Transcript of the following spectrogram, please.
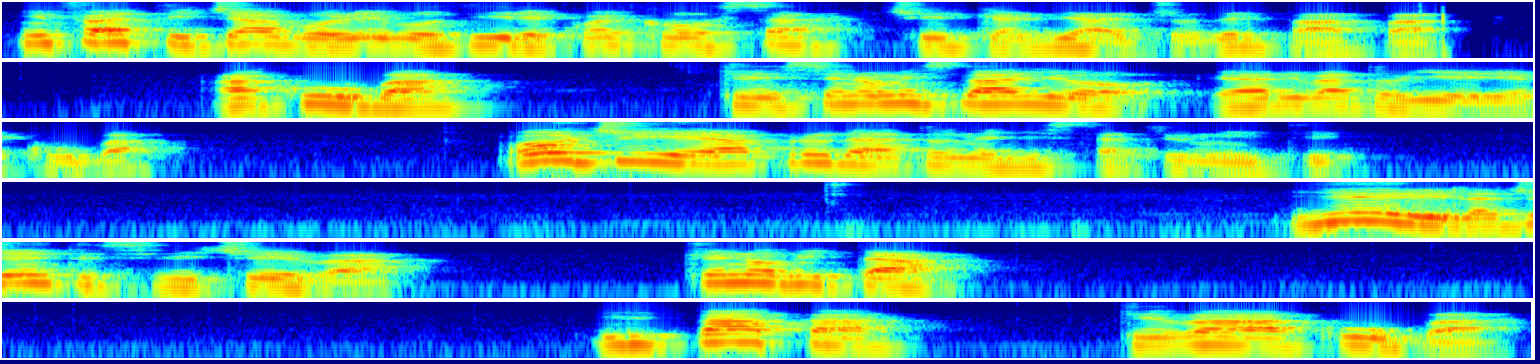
Infatti già volevo dire qualcosa circa il viaggio del papa a cuba che se non mi sbaglio è arrivato ieri a cuba. Oggi è approdato negli stati uniti. Ieri la gente si diceva che novità! Il papa che va a cuba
